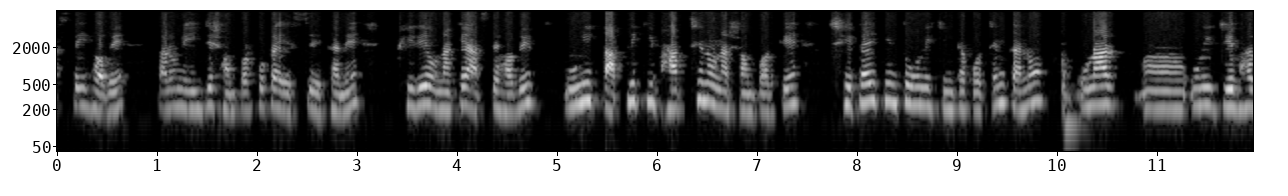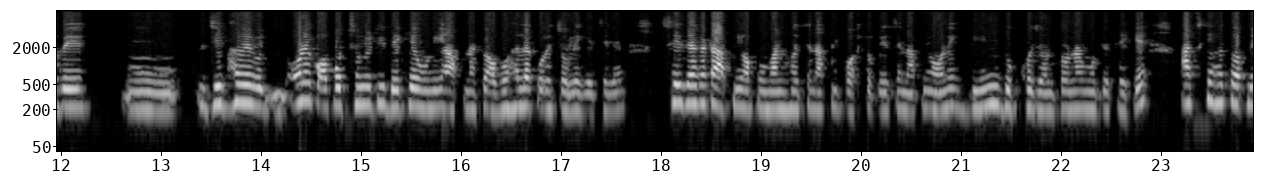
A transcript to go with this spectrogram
আসতেই হবে। কারণ এই যে সম্পর্কটা এসছে এখানে ফিরে ওনাকে আসতে হবে। উনি আপনি কি ভাবছেন ওনার সম্পর্কে? সেটাই কিন্তু উনি চিন্তা করছেন। কেন ওনার উনি যেভাবে যেভাবে অনেক অপরচুনিটি দেখে উনি আপনাকে অবহেলা করে চলে গেছিলেন, সেই জায়গাটা আপনি অপমান হয়েছেন, আপনি কষ্ট পেয়েছেন, আপনি অনেক দিন দুঃখ যন্ত্রণার মধ্যে থেকে আজকে হয়তো আপনি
